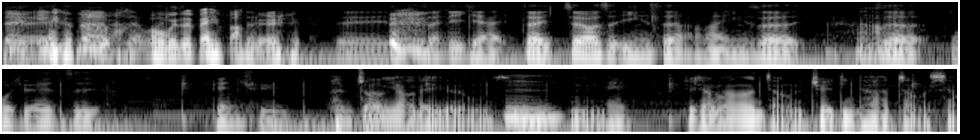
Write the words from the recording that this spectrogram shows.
对音色我不是被绑的人。对，整理起来，对，最后是音色啊，反正音色，音色，我觉得是编曲，很重要的一个东西。嗯嗯哎就像刚刚讲的，决定他的长相。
